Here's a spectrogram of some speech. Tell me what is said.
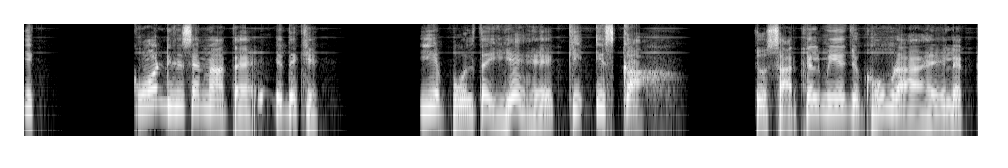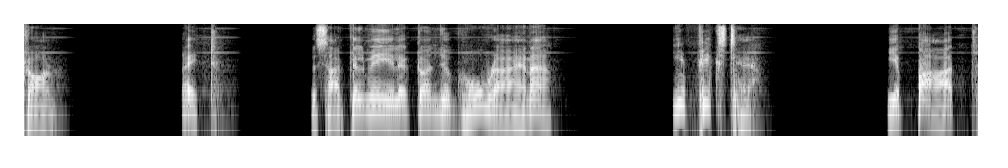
ये कौन डिसीज़न में आता है? ये देखिए, ये बोलता ये है कि इसका जो सर्कल में ये जो घूम रहा है इलेक्ट्रॉन राइट जो सर्कल में इलेक्ट्रॉन जो घूम रहा है ना, ये फिक्स्ड है। ये पाथ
